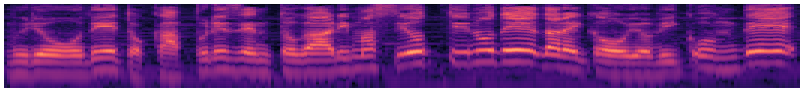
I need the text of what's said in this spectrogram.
無料でとかプレゼントがありますよっていうので誰かを呼び込んで、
